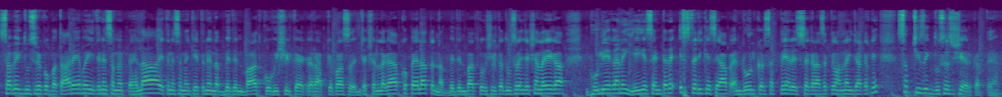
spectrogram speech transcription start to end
सब एक दूसरे को बता रहे हैं, भाई, इतने समय पहला, इतने समय के इतने नब्बे दिन बाद कोविशील्ड का अगर आपके पास इंजेक्शन लगा है आपको पहला तो नब्बे दिन बाद कोविशील्ड का दूसरा इंजेक्शन लगेगा। भूलिएगा नहीं, ये ये सेंटर है, इस तरीके से आप एनरोल कर सकते हैं, रजिस्टर करा सकते हैं ऑनलाइन जा करके सब चीज़ एक दूसरे से शेयर करते हैं।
